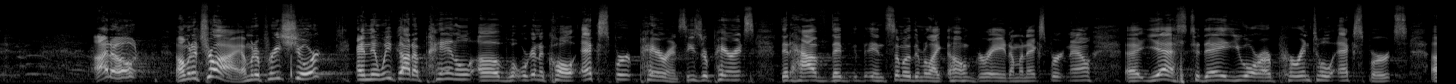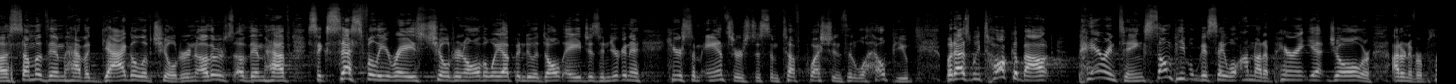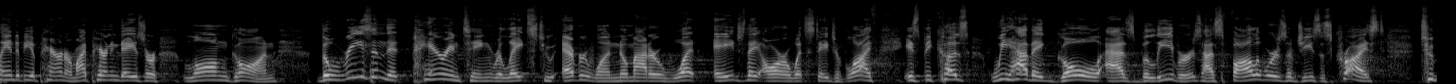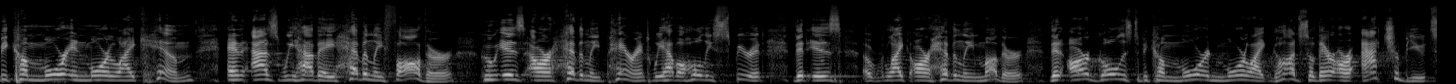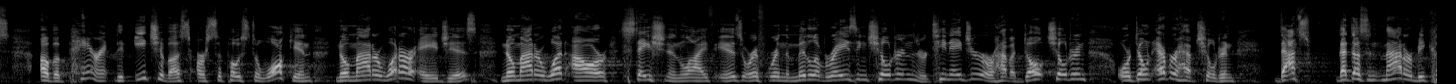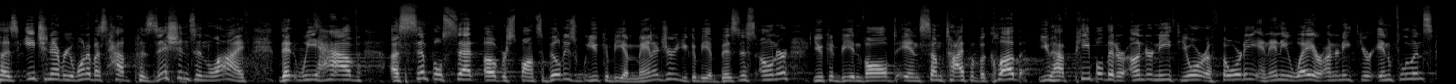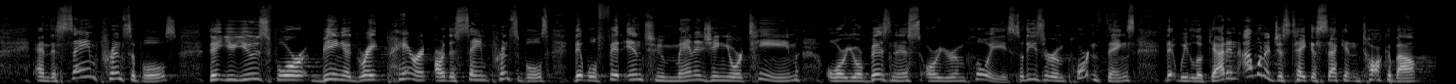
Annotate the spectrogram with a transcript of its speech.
I don't. I'm gonna try. I'm gonna preach short, and then we've got a panel of what we're gonna call expert parents. These are parents that have, and some of them are like, oh, great, I'm an expert now. Uh, yes, today you are our parental experts. Uh, some of them have a gaggle of children, others of them have successfully raised children all the way up into adult ages, and you're gonna hear some answers to some tough questions that will help you. But as we talk about parenting, some people could say, well, I'm not a parent yet, Joel, or I don't ever plan to be a parent, or my parenting days are long gone. The reason that parenting relates to everyone, no matter what age they are or what stage of life, is because we have a goal as believers, as followers of Jesus Christ, to become more and more like Him. And as we have a Heavenly Father who is our Heavenly Parent, we have a Holy Spirit that is uh, like our Heavenly Mother, that our goal is to become more and more like God. So there are attributes of a parent that each of us are supposed to walk in, no matter what our age is, no matter what our station in life is, or if we're in the middle of raising children or teenager or have adult children or don't ever have children. That's that doesn't matter because each and every one of us have positions in life that we have a simple set of responsibilities. You could be a manager, you could be a business owner, you could be involved in some type of a club. You have people that are underneath your authority in any way or underneath your influence. And the same principles that you use for being a great parent are the same principles that will fit into managing your team or your business or your employees. So these are important things that we look at. And I want to just take a second and talk about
